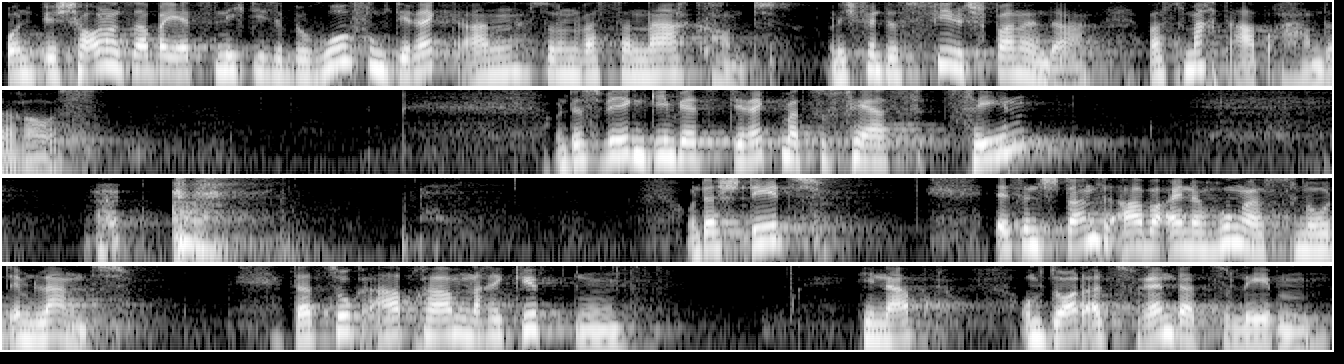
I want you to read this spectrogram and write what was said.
Und wir schauen uns aber jetzt nicht diese Berufung direkt an, sondern was danach kommt. Und ich finde es viel spannender. Was macht Abraham daraus? Und deswegen gehen wir jetzt direkt mal zu Vers 10. Und da steht, es entstand aber eine Hungersnot im Land. Da zog Abraham nach Ägypten hinab, um dort als Fremder zu leben,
